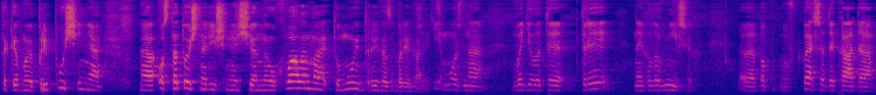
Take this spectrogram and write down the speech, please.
таке моє припущення. Е, Остаточне рішення ще не ухвалено, тому інтрига зберігається. можна виділити три найголовніших. Е, Перша декада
